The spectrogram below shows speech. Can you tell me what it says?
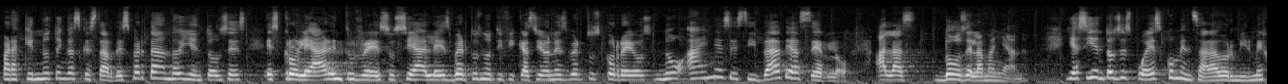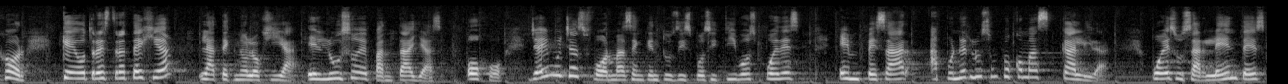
Para que no tengas que estar despertando y entonces scrollear en tus redes sociales, ver tus notificaciones, ver tus correos. No hay necesidad de hacerlo a las 2 de la mañana. Y así entonces puedes comenzar a dormir mejor. ¿Qué otra estrategia? La tecnología, el uso de pantallas. Ojo, ya hay muchas formas en que en tus dispositivos puedes empezar a poner luz un poco más cálida. Puedes usar lentes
